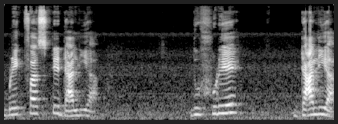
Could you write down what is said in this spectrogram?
ব্রেকফাস্টে ডালিয়া, দুপুরে ডালিয়া,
